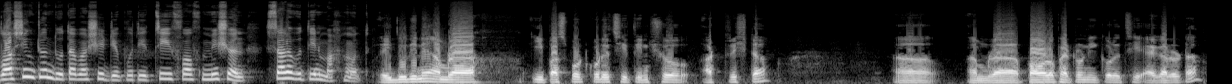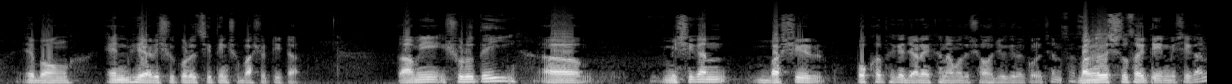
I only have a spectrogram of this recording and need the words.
ওয়াশিংটন দূতাবাসের deputy chief of mission Salahuddin Mahmud. এই দুদিনে আমরা ই পাসপোর্ট করেছি তিনশো আটত্রিশটা আমরা পাওয়ার অফ অ্যাটর্নি করেছি এগারোটা এবং এনভিআর ইস্যু করেছি তিনশো বাষট্টিটা। তো আমি শুরুতেই মিশিগানবাসীর পক্ষ থেকে যারা এখানে আমাদের সহযোগিতা করেছেন বাংলাদেশ সোসাইটি ইন মিশিগান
